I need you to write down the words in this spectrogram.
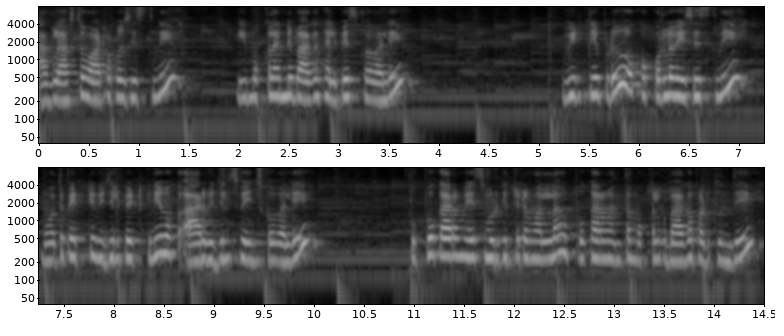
ఆ గ్లాస్తో వాటర్ పోసేసుకుని ఈ ముక్కలన్నీ బాగా కలిపేసుకోవాలి. వీటిని ఇప్పుడు ఒక కుక్కర్లో వేసేసుకుని మూత పెట్టి విజిల్ పెట్టుకుని ఒక ఆరు విజిల్స్ వేయించుకోవాలి. ఉప్పు కారం వేసి ఉడికించడం వల్ల ఉప్పు కారం అంతా ముక్కలకు బాగా పడుతుంది.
